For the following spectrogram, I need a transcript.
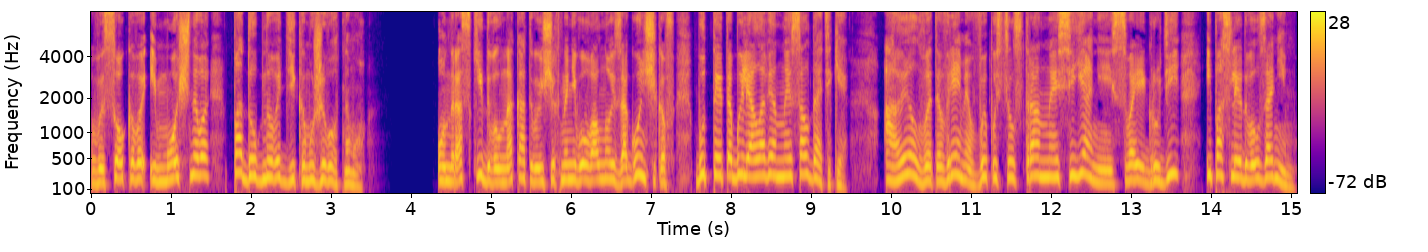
высокого и мощного, подобного дикому животному. Он раскидывал накатывающих на него волной загонщиков, будто это были оловянные солдатики, а Эл в это время выпустил странное сияние из своей груди и последовал за ним.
